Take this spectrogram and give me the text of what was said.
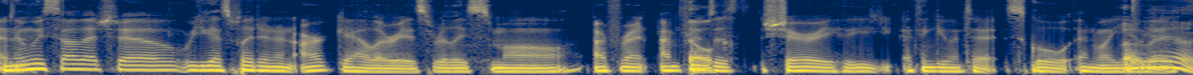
And then we saw that show where you guys played in an art gallery. It's really small. Our friend, I'm friends Elk. with Sherry, who you, I think you went to school at NYU Oh, with. yeah.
